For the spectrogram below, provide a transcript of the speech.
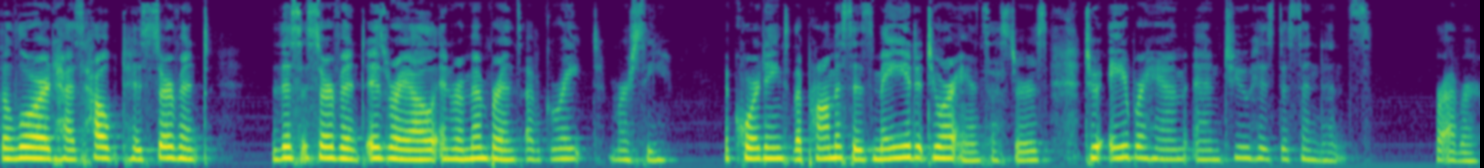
The Lord has helped his servant this servant Israel in remembrance of great mercy, according to the promises made to our ancestors, to Abraham and to his descendants forever.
